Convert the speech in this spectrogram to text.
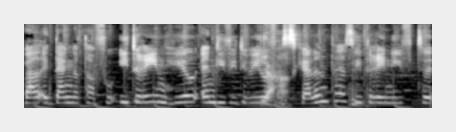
Wel, ik denk dat dat voor iedereen heel individueel ja. verschillend is. Iedereen heeft uh,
